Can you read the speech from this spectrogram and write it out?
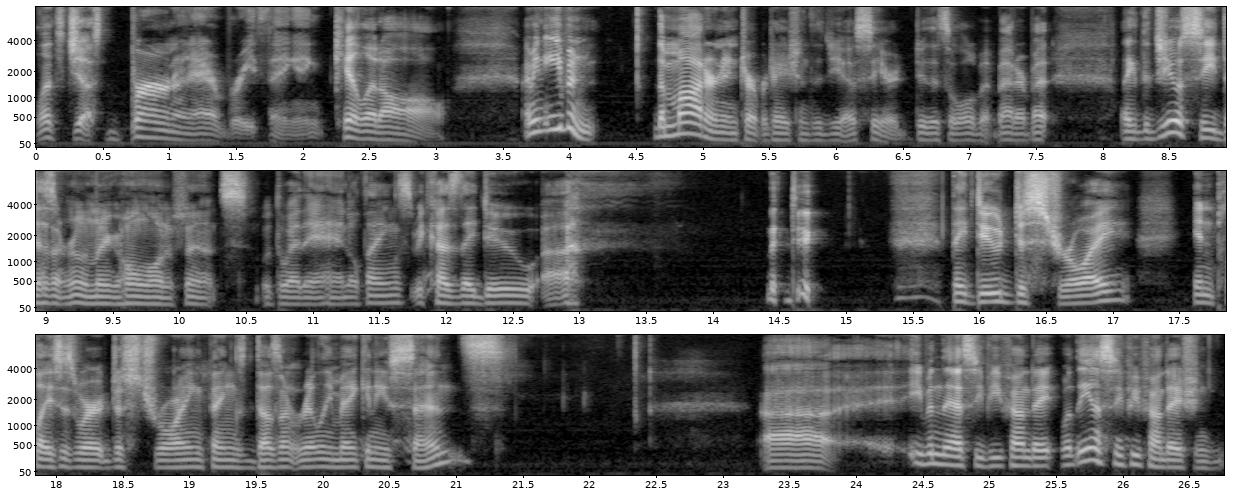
Let's just burn everything and kill it all. I mean, even the modern interpretations of the GOC are, do this a little bit better, but like the GOC doesn't really make a whole lot of sense with the way they handle things because they do, uh, they do, they do destroy in places where destroying things doesn't really make any sense uh, even the SCP Foundation, well, the SCP Foundation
